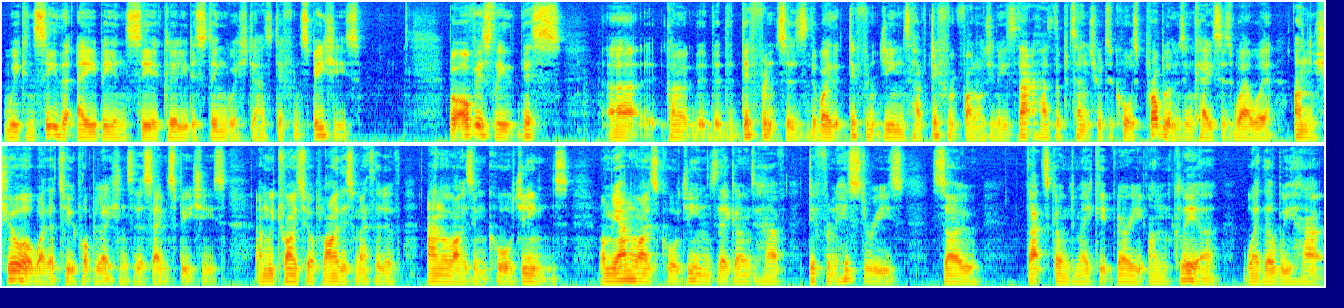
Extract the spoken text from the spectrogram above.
we can see that A, B, and C are clearly distinguished as different species. But obviously, this uh, kind of the, the, differences, the way that different genes have different phylogenies, that has the potential to cause problems in cases where we're unsure whether two populations are the same species. And we try to apply this method of analysing core genes. When we analyse core genes, they're going to have different histories, so that's going to make it very unclear whether we have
